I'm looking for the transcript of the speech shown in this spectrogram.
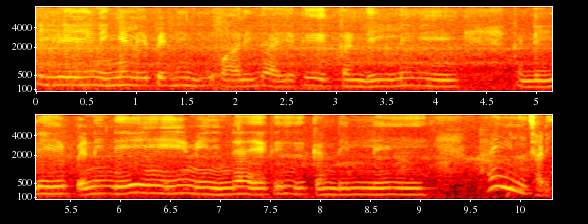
കണ്ടില്ലേ? നിങ്ങളെ പെണ്ണിന്റെ പാലിന്റെ അയക്ക് കണ്ടില്ലേ? കണ്ടില്ലേ? പെണ്ണിന്റെ മീനിന്റെ അയക്ക് കണ്ടില്ലേ? ഹൈ ചടി.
